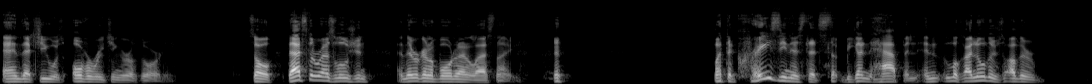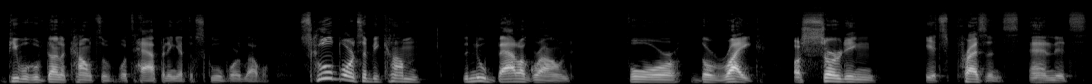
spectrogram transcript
and that she was overreaching her authority. So that's the resolution, and they were going to vote on it last night. but the craziness that's begun to happen, and look, I know there's other people who've done accounts of what's happening at the school board level. School boards have become the new battleground for the right asserting its presence and its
